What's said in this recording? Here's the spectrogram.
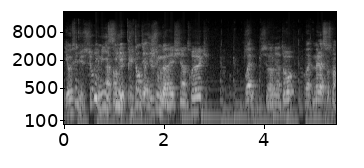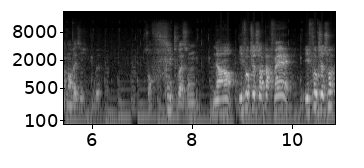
Il y a aussi du surimi ici, mais je- putain, on dirait du Juste chewing-gum. vérifier un truc. Ouais. C'est- C'est pas bientôt. Ouais, mets la sauce maintenant, vas-y. On s'en fout de toute façon. Non, il faut que ce soit parfait. Il faut que ce soit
